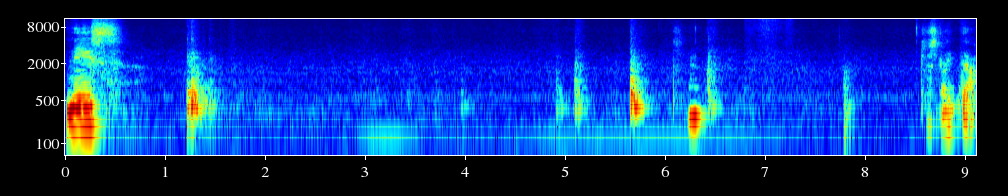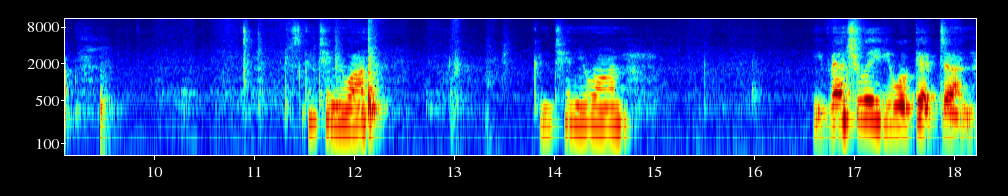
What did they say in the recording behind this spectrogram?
niece. Like that. Let's continue on. Continue on. Eventually you will get done.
